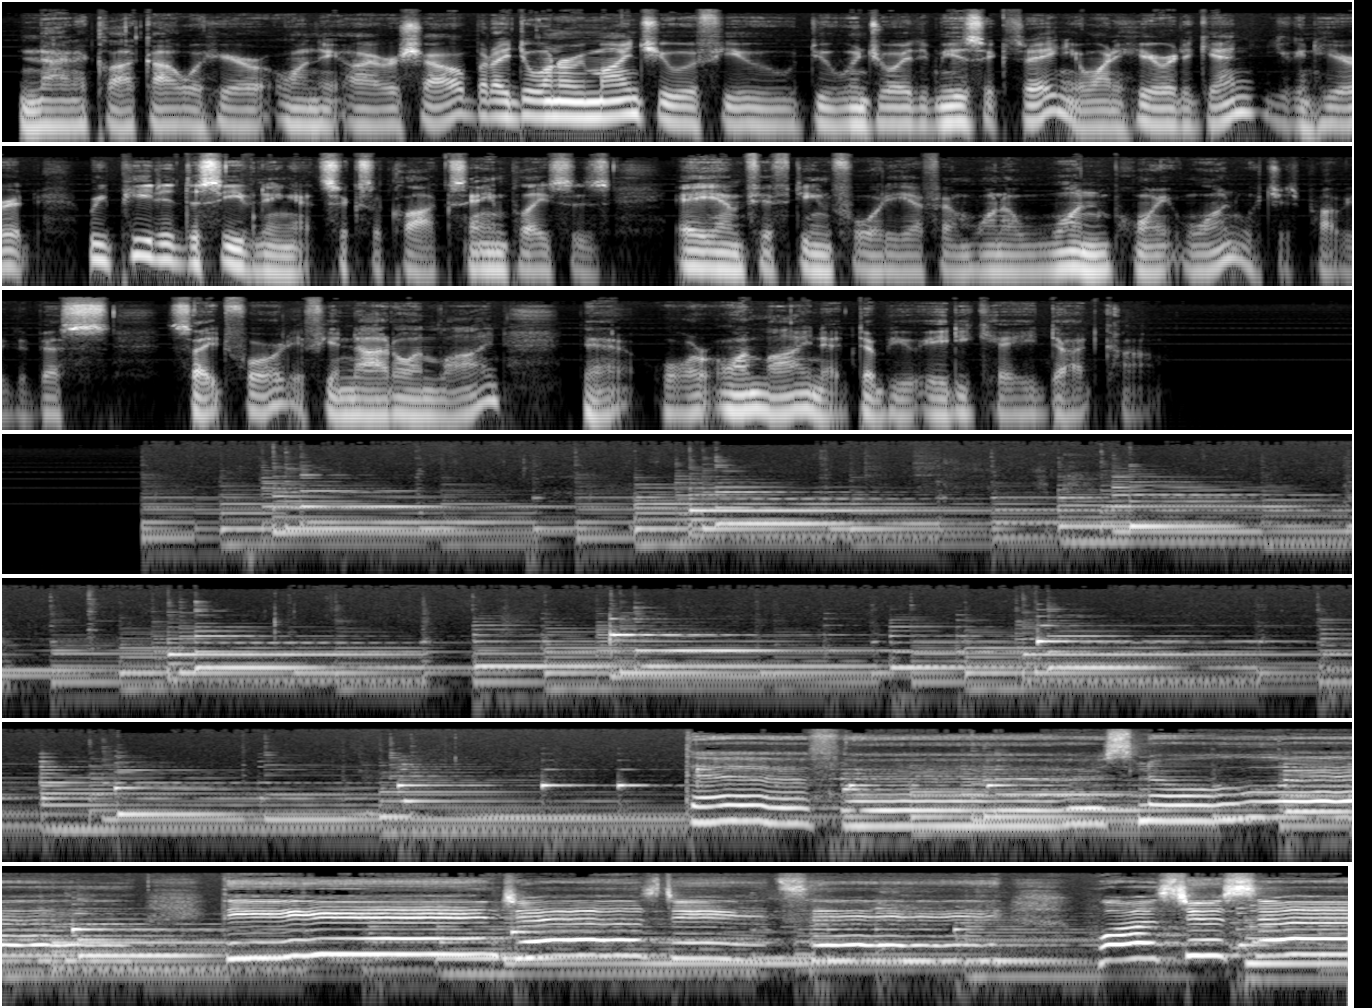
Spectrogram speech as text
nine o'clock hour here on the Irish Hour. But I do want to remind you if you do enjoy the music today and you want to hear it again, you can hear it repeated this evening at six o'clock, same places, AM 1540, FM 101.1, which is probably the best site for it if you're not online, or online at wadk.com. that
